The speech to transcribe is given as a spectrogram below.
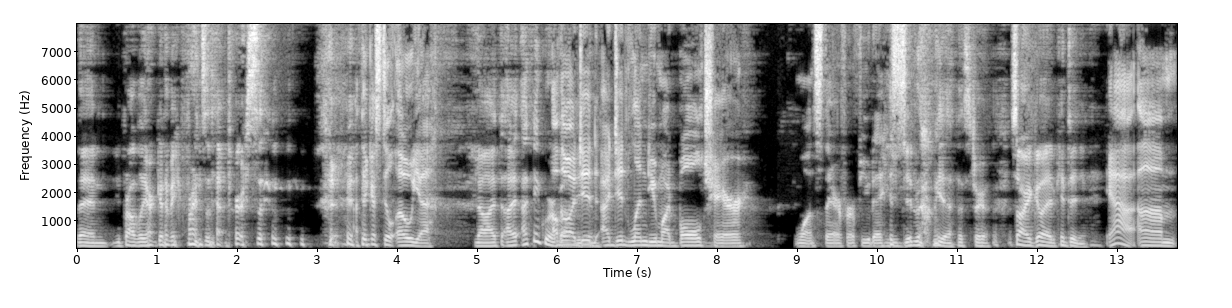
then you probably aren't going to make friends with that person. I think I still owe you. no, I, I, I think we're. Although I did, even. I did lend you my bowl chair once there for a few days. You did. Yeah, that's true. Sorry. Go ahead. Continue. Yeah. Um.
